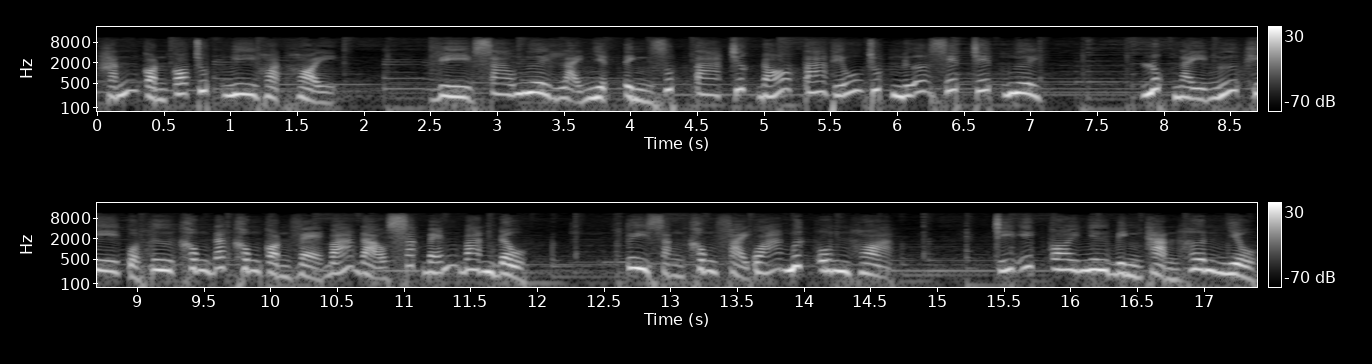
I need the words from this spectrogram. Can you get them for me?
hắn còn có chút nghi hoặc hỏi. Vì sao ngươi lại nhiệt tình giúp ta trước đó ta thiếu chút nữa giết chết ngươi? Lúc này ngữ khi của tư không đã không còn vẻ bá đạo sắc bén ban đầu. Tuy rằng không phải quá mức ôn hòa. Chí ít coi như bình thản hơn nhiều.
